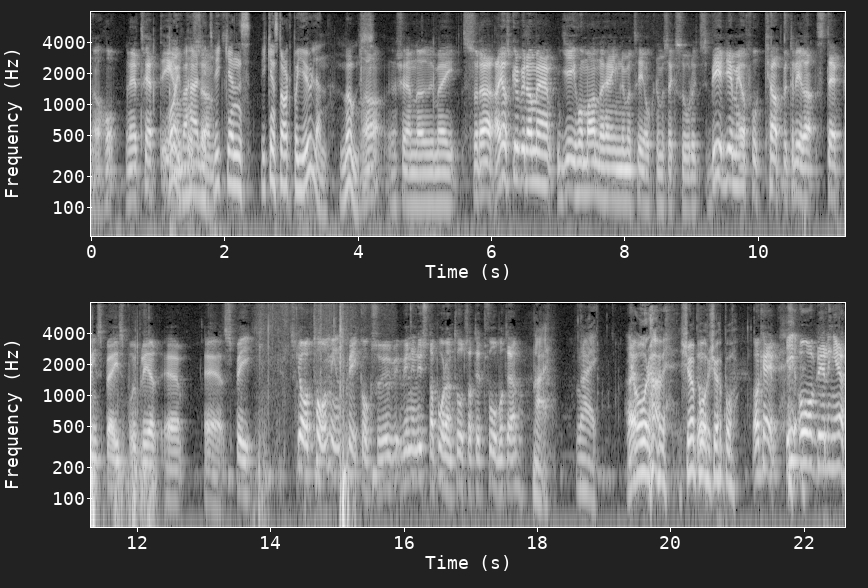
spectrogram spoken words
Jaha, den är 31 Oj vad härligt, vilken, vilken start på julen! Mums! Ja, jag känner mig sådär. Ja, jag skulle vilja ha med J.H. Mannerheim nummer 3 och nummer 6 Solix Bidje, men jag får kapitulera. Stepping Space och blir eh, eh, spik. Ska jag ta min spik också? Vill, vill ni lyssna på den trots att det är två mot en? Nej. Nej. Jo, då, kör på, kör på! Okej, i avdelning 1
